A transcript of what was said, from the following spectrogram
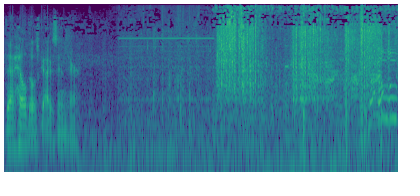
that held those guys in there. Don't move!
